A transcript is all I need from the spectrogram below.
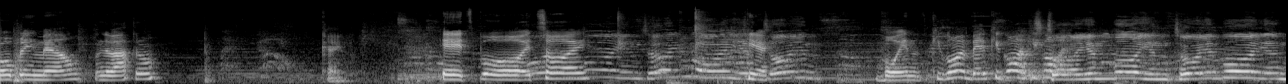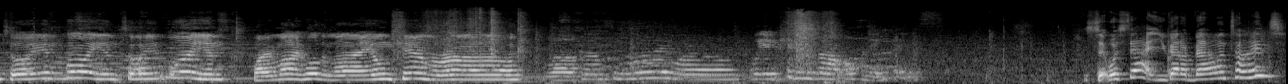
Opening mail in the bathroom. Okay. It's boy toy. Boyin, toyin, boyin, Here. Boy, in- keep going, babe. Keep going. Keep going. Toyin, boyin, toyin, boyin, toyin, boyin, toyin, boyin. Why am I holding my own camera? Welcome to my world. Well, your kitty's not opening things. So, what's that? You got a Valentine's?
